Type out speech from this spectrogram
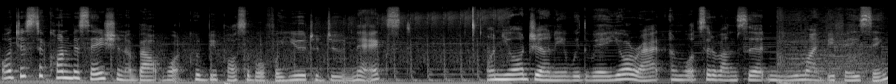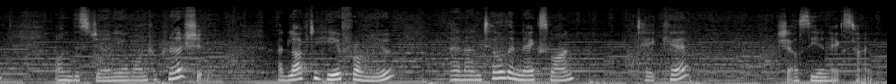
or just a conversation about what could be possible for you to do next on your journey with where you're at and what sort of uncertainty you might be facing on this journey of entrepreneurship. I'd love to hear from you. And until the next one, take care. Shall see you next time.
